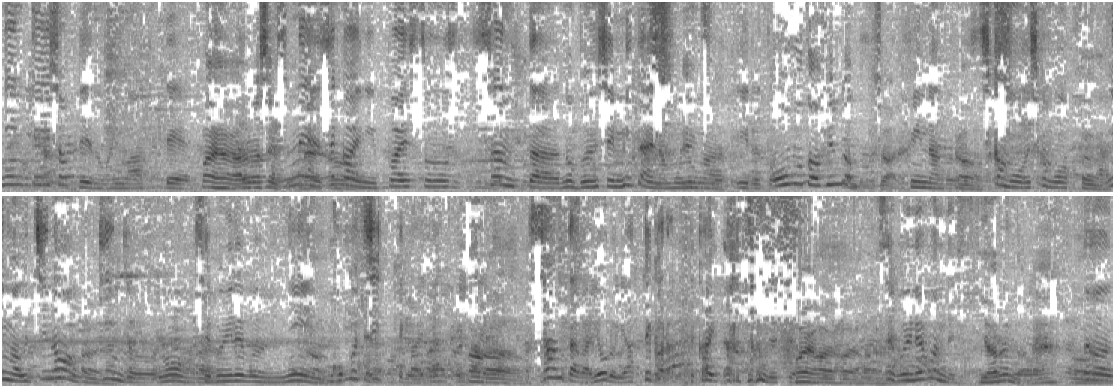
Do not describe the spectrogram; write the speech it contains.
認定書っていうのが今あって。はいはい、あるらしいですよね。うん。世界にいっぱいそのサンタの分身みたいなものがいると。大元はフィンランドでしょ、あれ。フィンランドでうん。すしかもしかも、うん。今うちの近所のセブンイレブンに告知って書いてあって、あサンタが夜やってからって書いてあったんですよ、はいはいはいはセブンイレブンです。い。やるんだね。うん。だから、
